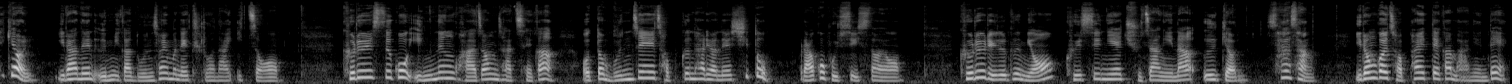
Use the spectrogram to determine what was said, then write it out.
해결이라는 의미가 논설문에 드러나 있죠. 글을 쓰고 읽는 과정 자체가 어떤 문제에 접근하려는 시도라고 볼 수 있어요. 글을 읽으며 글쓴이의 주장이나 의견, 사상, 이런 걸 접할 때가 많은데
